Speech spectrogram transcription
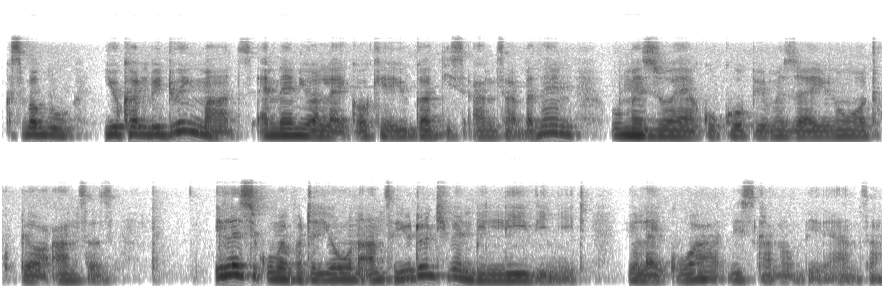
Kwa sababu you can be doing maths and then you're like, okay, you got this answer. But then umezoea kukopi, umezoea you know what kupewa answers. Ile siku umepata your own answer, you don't even believe in it. You're like, what? This cannot be the answer.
